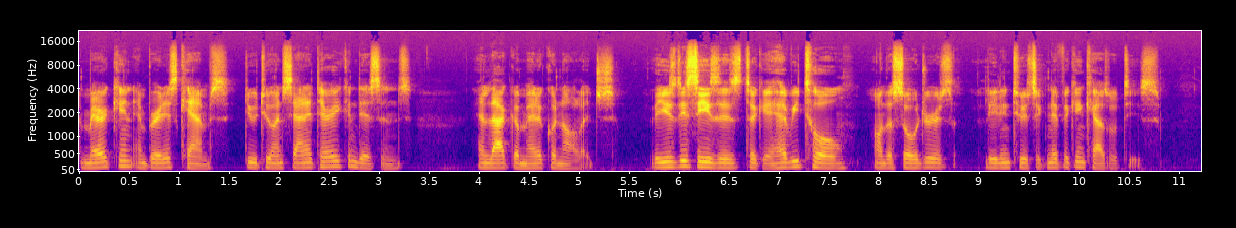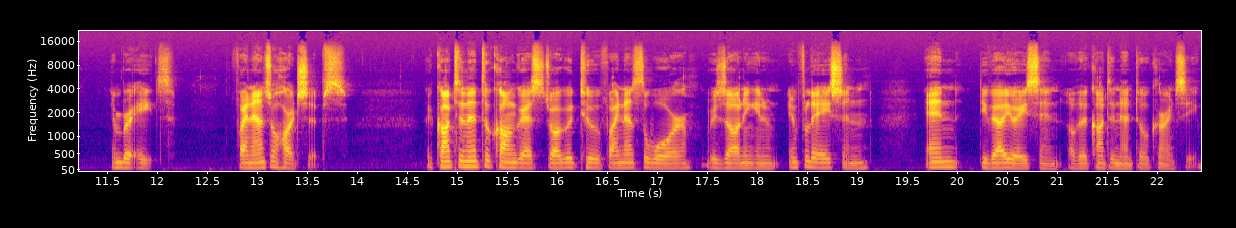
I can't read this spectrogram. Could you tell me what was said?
American and British camps due to unsanitary conditions and lack of medical knowledge. These diseases took a heavy toll on the soldiers, leading to significant casualties. Number 8. Financial hardships. The Continental Congress struggled to finance the war, resulting in inflation and devaluation of the continental currency.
